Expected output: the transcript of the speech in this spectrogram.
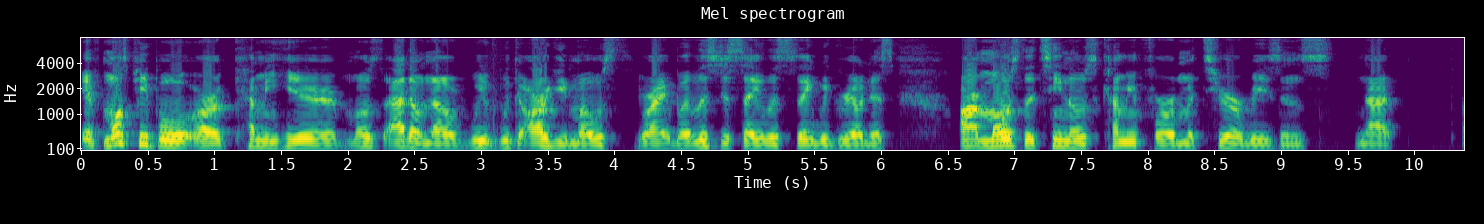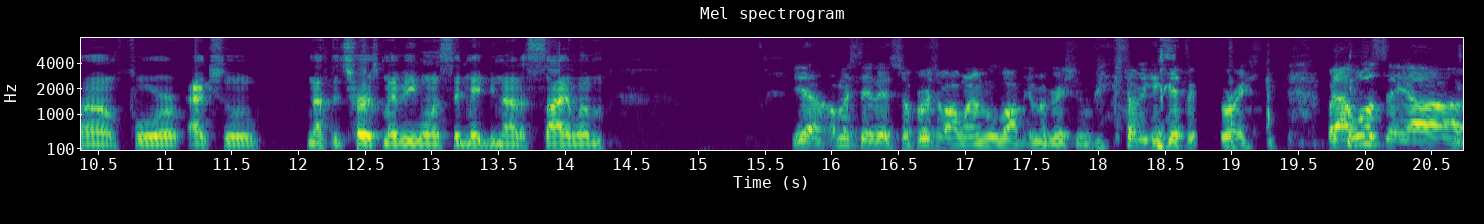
If most people are coming here, most I don't know, we we could argue most, right? But let's just say let's say we agree on this. Aren't most Latinos coming for material reasons, not uh, for actual not the church. Maybe you want to say maybe not asylum. Yeah, I'm gonna say this. So first of all, I want to move off immigration so we can get to grace. but I will say, uh,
